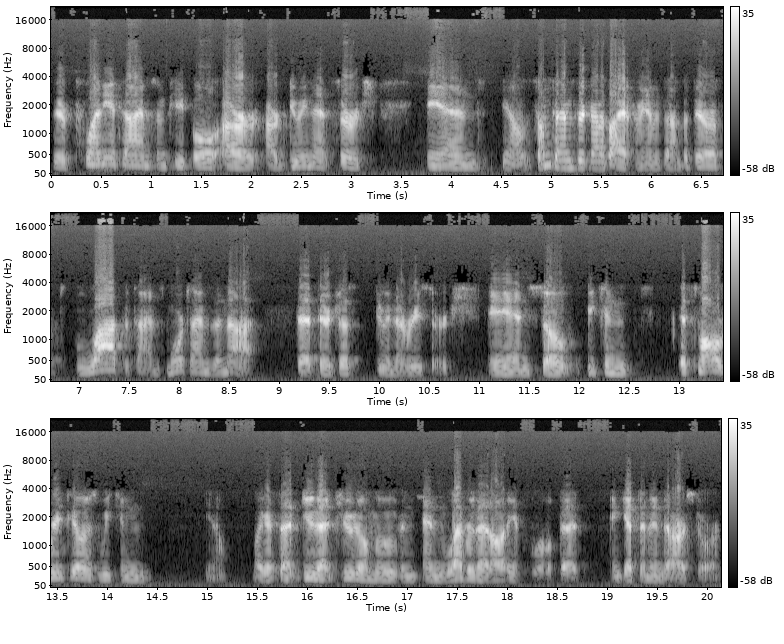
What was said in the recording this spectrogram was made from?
there are plenty of times when people are, are doing that search and, you know, sometimes they're going to buy it from Amazon, but there are lots of times, more times than not, that they're just doing their research. And so we can, as small retailers, we can, you know, like I said, do that judo move and, and lever that audience a little bit and get them into our store.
